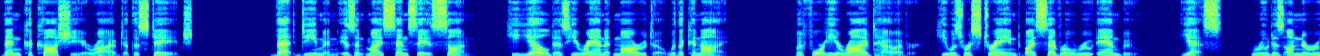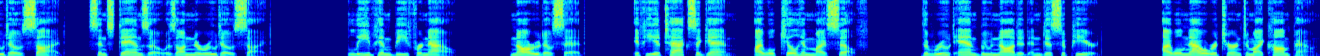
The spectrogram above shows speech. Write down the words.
Then Kakashi arrived at the stage. That demon isn't my sensei's son, he yelled as he ran at Naruto with a kunai. Before he arrived however, he was restrained by several Root Anbu. Yes, Root is on Naruto's side, since Danzo is on Naruto's side. Leave him be for now. Naruto said. If he attacks again, I will kill him myself. The Root Anbu nodded and disappeared. I will now return to my compound.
